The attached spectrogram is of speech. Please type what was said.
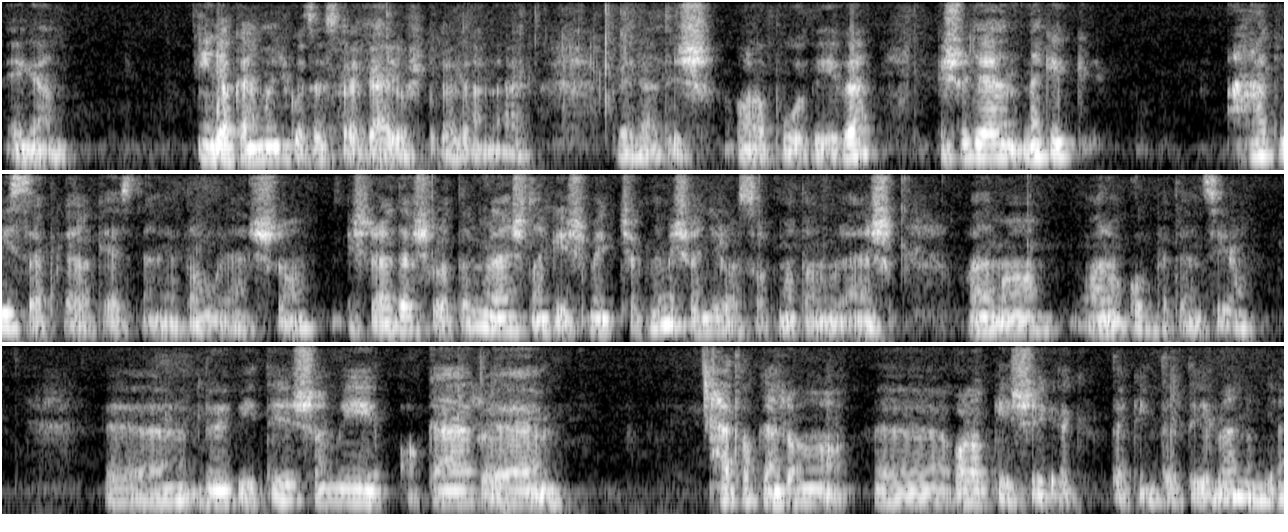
igen, így akár mondjuk az esztergályos példánál, példát is alapul véve, és ugye nekik hát vissza kell kezdeni a tanulással, és ráadásul a tanulásnak is még csak nem is annyira a szakma tanulás, hanem a, hanem a kompetencia bővítés, ami akár hát akár a alapkészségek tekintetében, ugye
